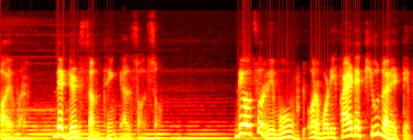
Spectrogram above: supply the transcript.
However, they did something else also. They also removed or modified a few narratives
